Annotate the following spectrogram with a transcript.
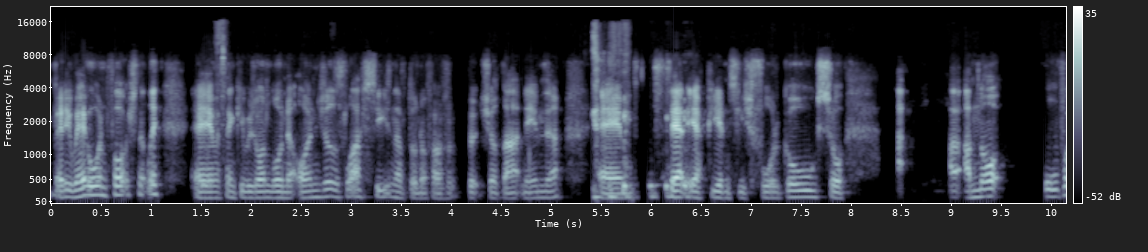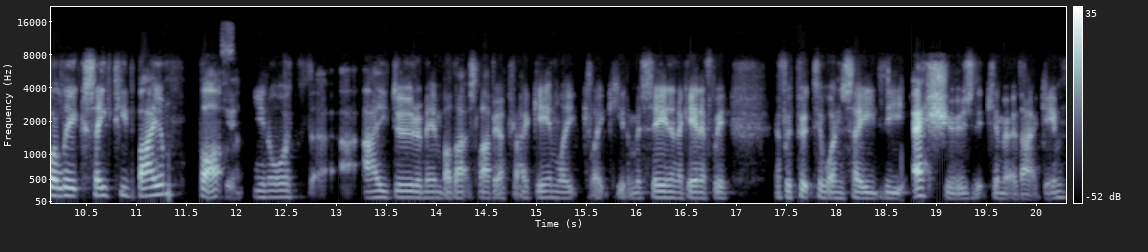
very well, unfortunately. Um, I think he was on loan at Angers last season. I don't know if I've butchered that name there. Um, 30 appearances, four goals. So I, I'm not overly excited by him, but yeah. you know, I do remember that Slavia Prague game, like like Kyran was saying. And again, if we if we put to one side the issues that came out of that game,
